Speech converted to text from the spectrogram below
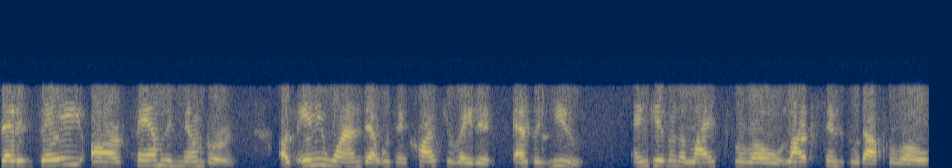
that if they are family members of anyone that was incarcerated as a youth and given a life parole, life sentence without parole,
